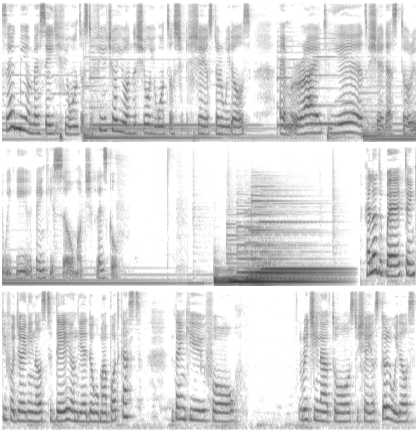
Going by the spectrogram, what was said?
Send me a message if you want us to feature you on the show, you want to sh- share your story with us. I am right here to share that story with you. Thank you so much. Let's go. Hello, Dupe. Thank you for joining us today on the Edo Woman podcast. Thank you for reaching out to us to share your story with us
